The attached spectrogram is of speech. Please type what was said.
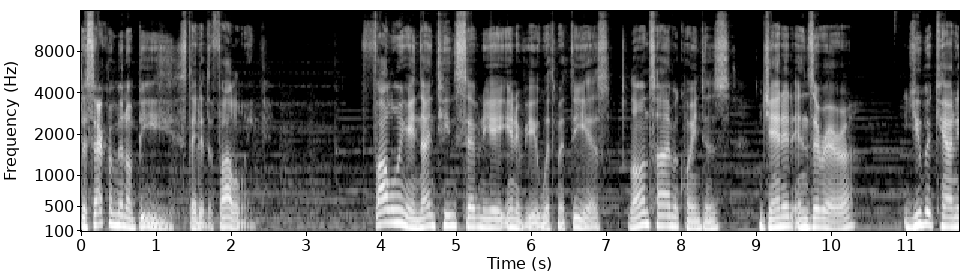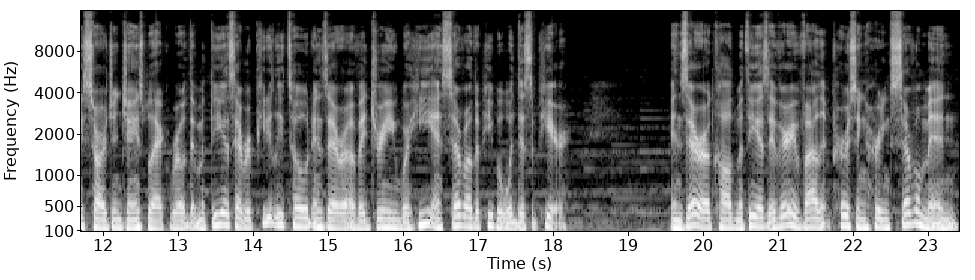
The Sacramento Bee stated the following Following a 1978 interview with Mathias, longtime acquaintance Janet Inzerera, Yuba County Sergeant James Black wrote that Mathias had repeatedly told Inzera of a dream where he and several other people would disappear. Inzera called Mathias a very violent person, hurting several men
